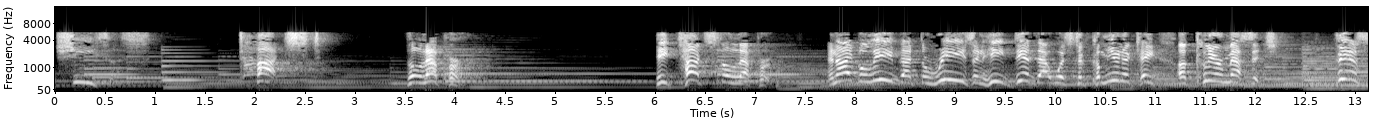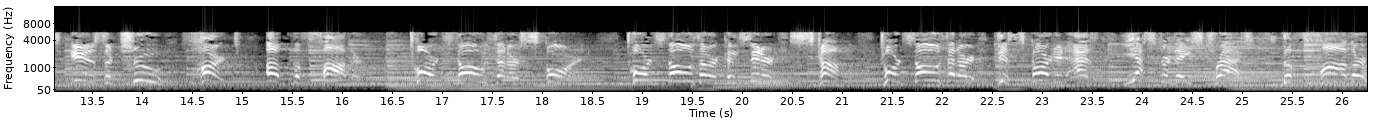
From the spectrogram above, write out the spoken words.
Jesus touched the leper. He touched the leper. And I believe that the reason he did that was to communicate a clear message. This is the true heart of the Father towards those that are scorned, towards those that are considered scum, towards those that are discarded as yesterday's trash. The Father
